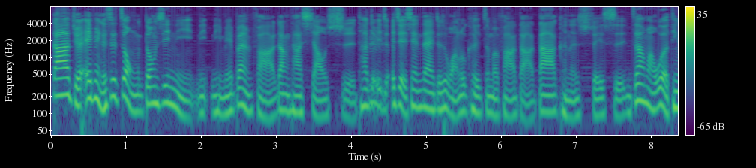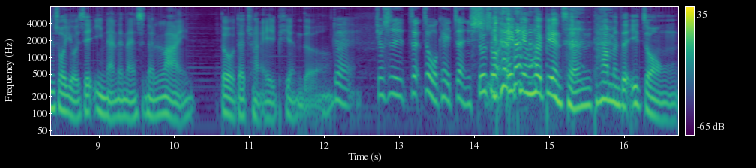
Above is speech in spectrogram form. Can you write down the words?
大家觉得 A 片，可是这种东西你你你没办法让它消失，它就一嗯直，而且现在就是网络科技这么发达，大家可能随时，你知道吗？我有听说有一些异男的男生的 Line 都有在传 A 片的。对，就是这这我可以证实。就是说，A 片会变成他们的一种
